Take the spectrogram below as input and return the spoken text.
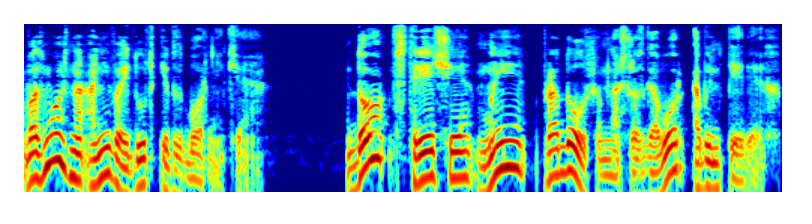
Возможно, они войдут и в сборники. До встречи мы продолжим наш разговор об империях.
